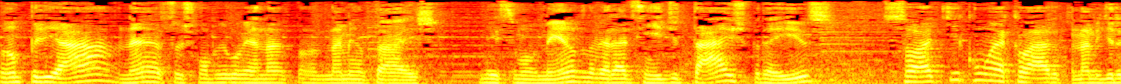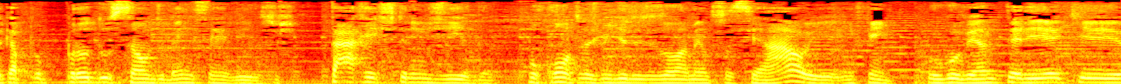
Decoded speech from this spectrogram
ampliar né, suas compras governamentais nesse momento, na verdade, sim, editais para isso. Só que, com é claro, na medida que a produção de bens e serviços está restringida por conta das medidas de isolamento social e, enfim, o governo teria que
